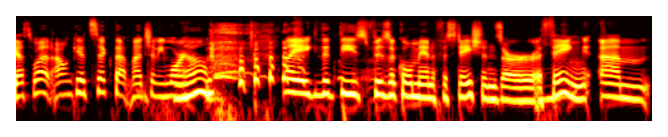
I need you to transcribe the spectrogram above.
guess what? I don't get sick that much anymore. No. like that these physical manifestations are a thing. Um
